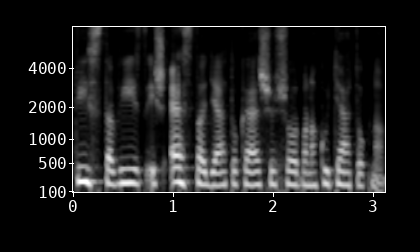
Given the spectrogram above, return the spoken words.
tiszta víz, és ezt adjátok elsősorban a kutyátoknak.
